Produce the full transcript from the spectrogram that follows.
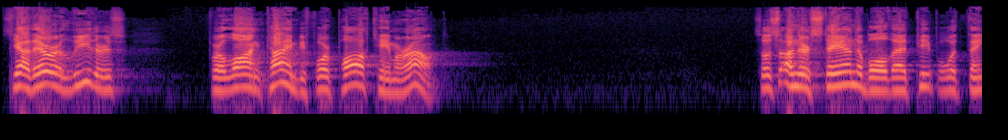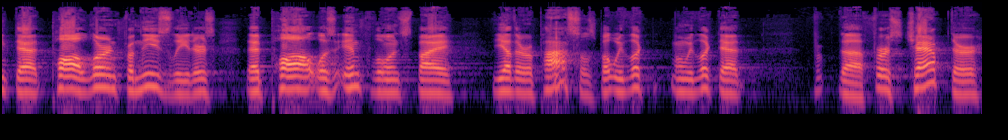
So, yeah, they were leaders for a long time before Paul came around. So it's understandable that people would think that Paul learned from these leaders, that Paul was influenced by the other apostles. But we looked, when we looked at the first chapter,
